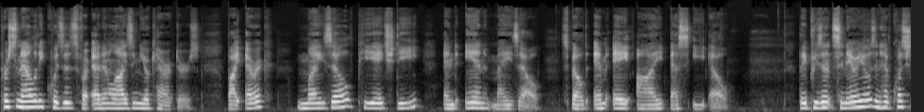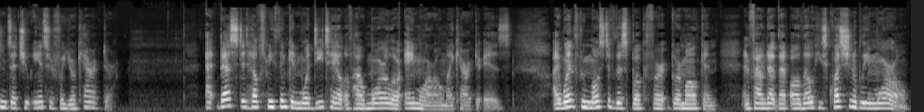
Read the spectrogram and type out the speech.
Personality Quizzes for Analyzing Your Characters by Eric Maisel, PhD, and Anne Maisel, spelled M A I S E L. They present scenarios and have questions that you answer for your character. At best, it helps me think in more detail of how moral or amoral my character is. I went through most of this book for Grimalkin and found out that although he's questionably moral,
